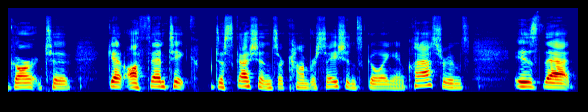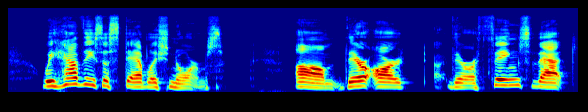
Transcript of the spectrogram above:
gar- to get authentic discussions or conversations going in classrooms is that we have these established norms. Um, there are there are things that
